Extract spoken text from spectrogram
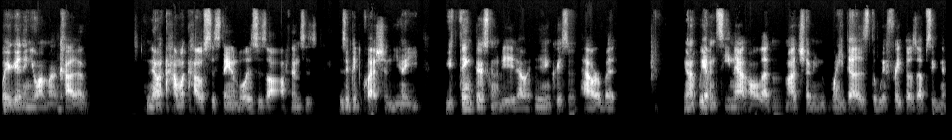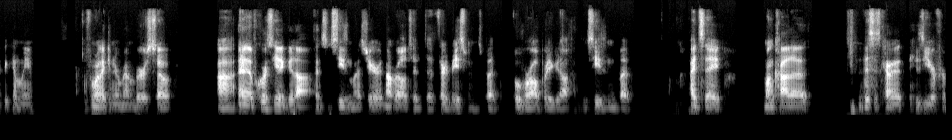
what you're getting. Yoan Moncada. You know how much how sustainable is his offense is is a good question. You know, you, you think there's going to be you know an increase of power, but you know we haven't seen that all that much. I mean, when he does, the whiff rate goes up significantly, from what I can remember. So, uh, and of course, he had a good offensive season last year, not relative to third basemen, but overall pretty good offensive season. But I'd say Moncada, this is kind of his year for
